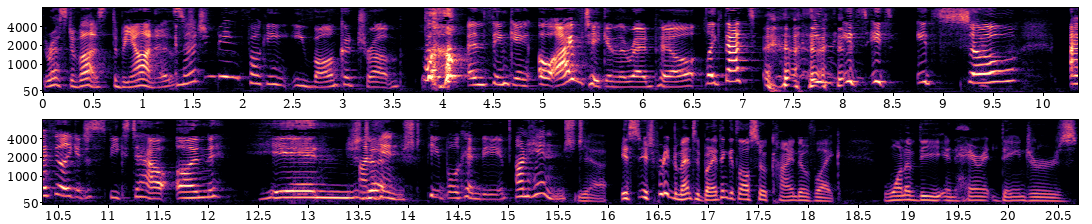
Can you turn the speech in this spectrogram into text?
the rest of us, to be honest. Imagine being fucking Ivanka Trump and thinking, "Oh, I've taken the red pill." Like that's it's it's it's so. I feel like it just speaks to how unhinged Unhinged. people can be. Unhinged. Yeah, it's it's pretty demented, but I think it's also kind of like one of the inherent dangers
